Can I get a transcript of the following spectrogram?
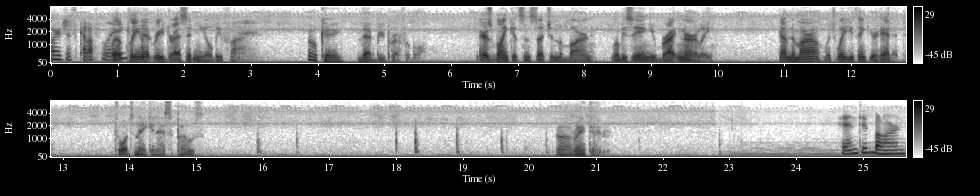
Or just cut off the leg. We'll clean it, redress it, and you'll be fine. Okay, that'd be preferable. There's blankets and such in the barn. We'll be seeing you bright and early. Come tomorrow, which way you think you're headed? Towards Macon, I suppose. All right then. Head to the barn.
